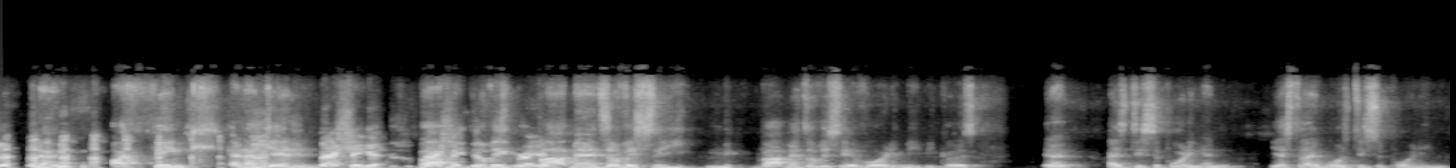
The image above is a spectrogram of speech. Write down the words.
You know, I think, and again, bashing it bashing Bartman's the big red. Bartman's obviously Bartman's obviously avoiding me because you know as disappointing and yesterday was disappointing.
